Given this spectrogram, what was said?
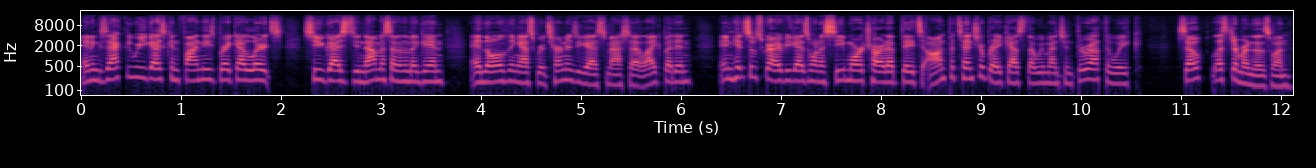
and exactly where you guys can find these breakout alerts so you guys do not miss out on them again. And the only thing I ask return is you guys smash that like button and hit subscribe if you guys want to see more chart updates on potential breakouts that we mentioned throughout the week. So let's jump into this one.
